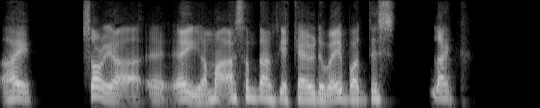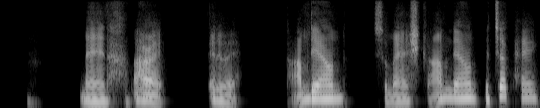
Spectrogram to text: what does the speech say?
I, sorry, uh, uh, hey, I'm, I sometimes get carried away, but this, like, man. All right. Anyway, calm down. Sumesh, calm down. It's okay.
